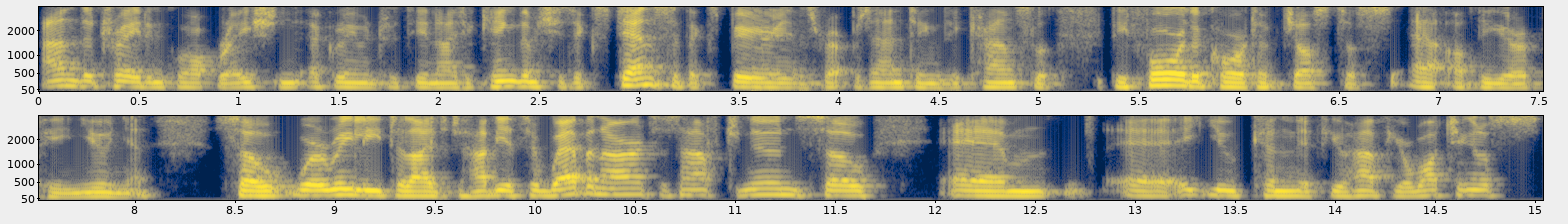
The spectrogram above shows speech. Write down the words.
and the trade and cooperation agreement with the United Kingdom. She's extensive experience representing the Council before the Court of Justice uh, of the European Union. So we're really delighted to have you. It's a webinar this afternoon, so um, uh, you can, if you have, you're watching us,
